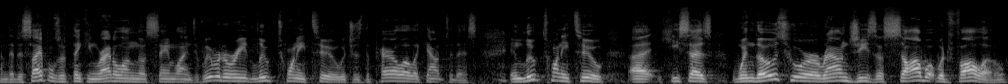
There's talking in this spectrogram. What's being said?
And the disciples are thinking right along those same lines. If we were to read Luke 22, which is the parallel account to this, in Luke 22, uh, he says, When those who were around Jesus saw what would follow,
